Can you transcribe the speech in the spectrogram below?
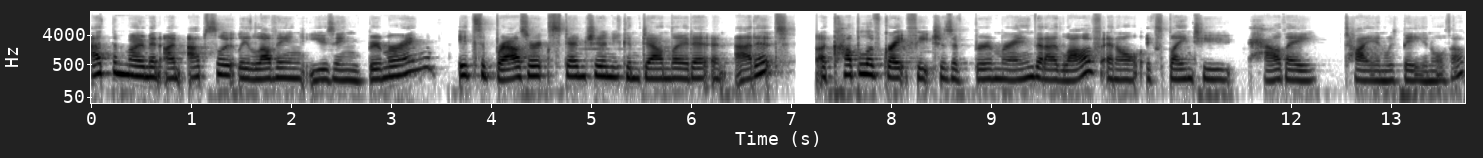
At the moment, I'm absolutely loving using Boomerang. It's a browser extension. You can download it and add it. A couple of great features of Boomerang that I love, and I'll explain to you how they tie in with being an author,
